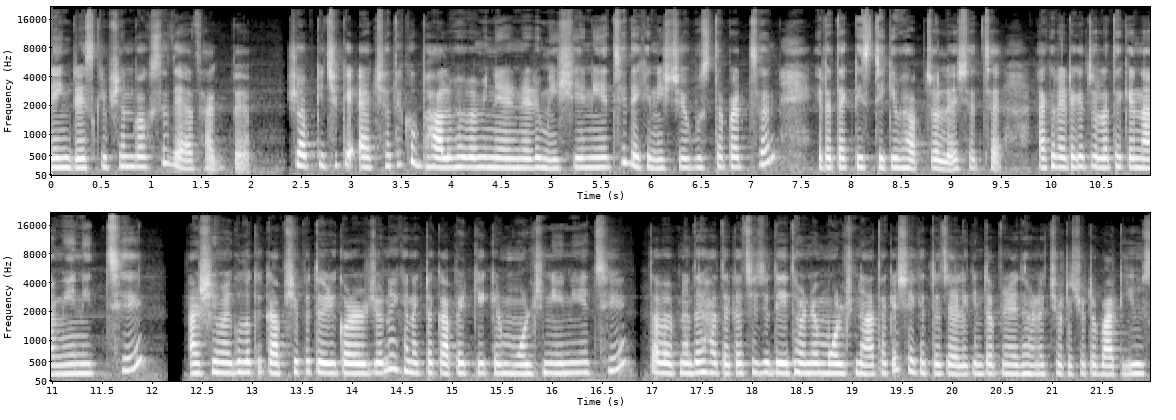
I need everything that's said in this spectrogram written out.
লিঙ্ক ডেসক্রিপশন বক্সে দেওয়া থাকবে। সব কিছুকে একসাথে খুব ভালোভাবে আমি নেড়ে নেড়ে মিশিয়ে নিয়েছি, দেখে নিশ্চয়ই বুঝতে পারছেন। এটাতে একটি স্টিকি ভাব চলে এসেছে। এখন এটাকে চুলা থেকে নামিয়ে নিচ্ছি। আর সেমাইগুলোকে কাপ শেপে তৈরি করার জন্য এখানে একটা কাপের কেকের মোল্ড নিয়ে নিয়েছি। তবে আপনাদের হাতের কাছে যদি এই ধরনের মোল্ড না থাকে, সেক্ষেত্রে চাইলে কিন্তু আপনারা এই ধরনের ছোট ছোট বাটি ইউজ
